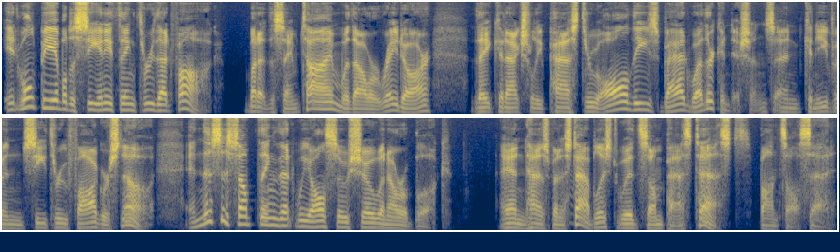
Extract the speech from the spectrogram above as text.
it won't be able to see anything through that fog. But at the same time, with our radar, they can actually pass through all these bad weather conditions and can even see through fog or snow. And this is something that we also show in our book and has been mm-hmm. established with some past tests, Bansal said.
